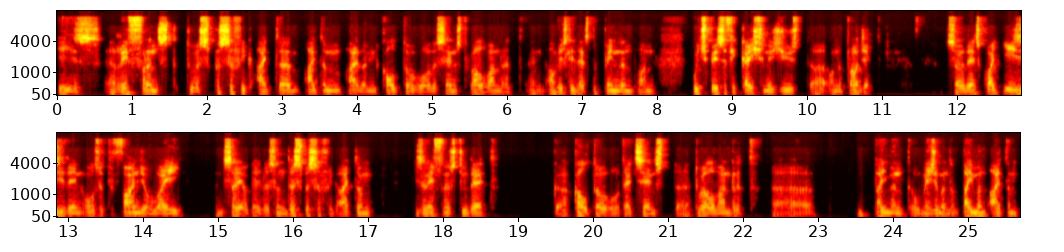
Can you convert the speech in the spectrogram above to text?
is referenced to a specific item, item either in Colto or the SANS 1200. And obviously, that's dependent on which specification is used uh, on the project. So that's quite easy then also to find your way and say, okay, listen, this specific item is referenced to that uh, Colto or that SANS uh, 1200 uh, payment or measurement and payment item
